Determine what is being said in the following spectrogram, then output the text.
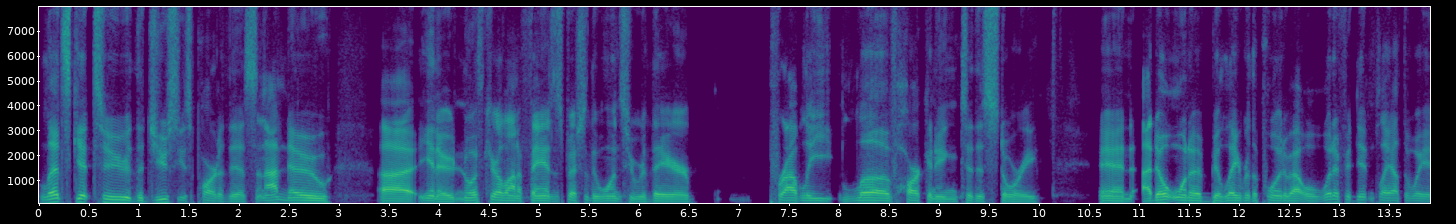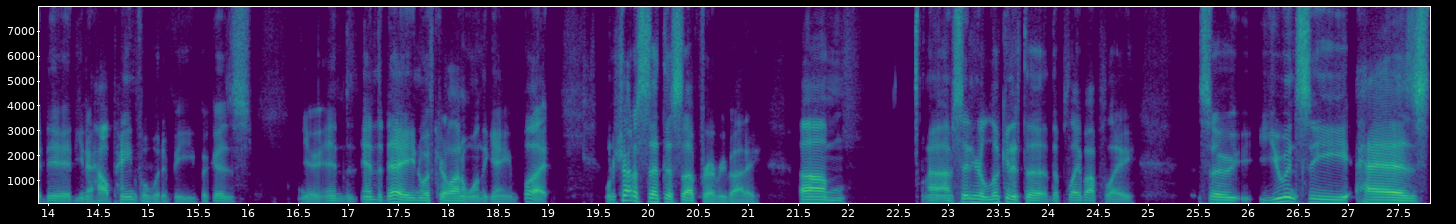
let's get to the juiciest part of this. And I know, uh, you know, North Carolina fans, especially the ones who were there, probably love hearkening to this story. And I don't want to belabor the point about, well, what if it didn't play out the way it did? You know, how painful would it be? Because, you know, in the end of the day, North Carolina won the game. But I want to try to set this up for everybody. Um, I'm sitting here looking at the the play by play so UNC has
